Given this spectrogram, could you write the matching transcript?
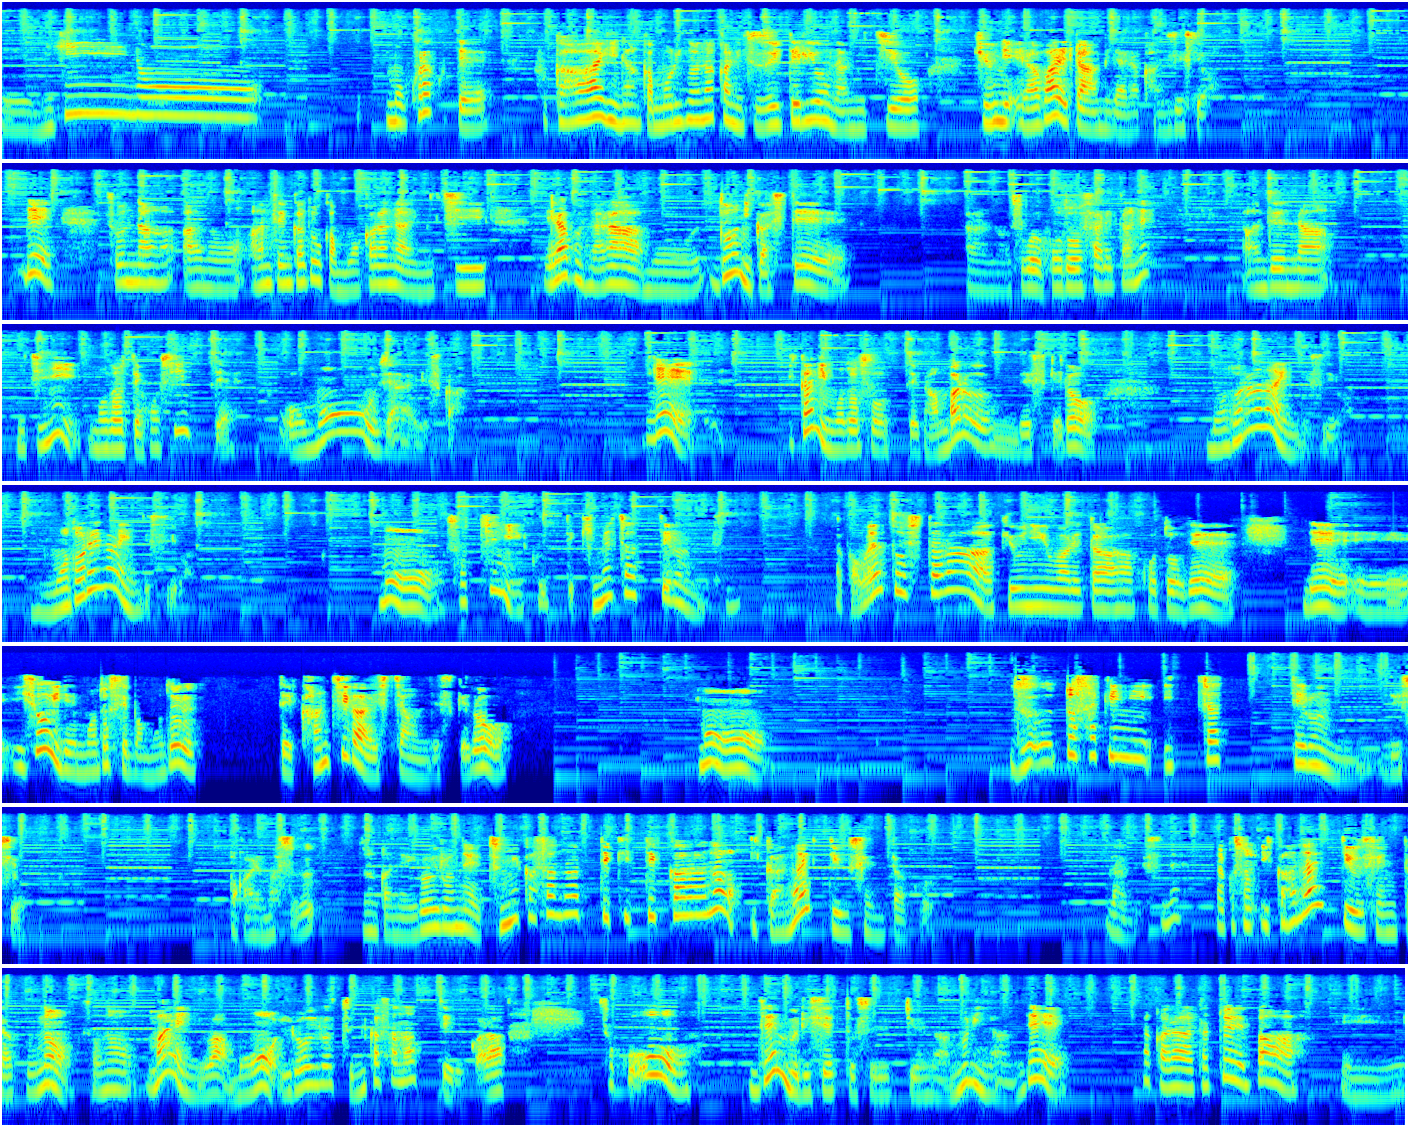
えー、右の、もう暗くて深いなんか森の中に続いてるような道を急に選ばれたみたいな感じですよ。で、そんな、あの、安全かどうかもわからない道選ぶなら、もう、どうにかして、あの、すごい補導されたね、安全な道に戻ってほしいって思うじゃないですか。で、いかに戻そうって頑張るんですけど、戻らないんですよ。戻れないんですよ。もう、そっちに行くって決めちゃってるんですね。だか親としたら急に言われたことで、で、えー、急いで戻せば戻るって勘違いしちゃうんですけど、もう、ずっと先に行っちゃってるんですよ。わかります？なんかね、いろいろね、積み重なってきてからの行かないっていう選択なんですね。なんかその行かないっていう選択のその前にはもういろいろ積み重なってるから、そこを全部リセットするっていうのは無理なんで、だから、例えば、えー、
